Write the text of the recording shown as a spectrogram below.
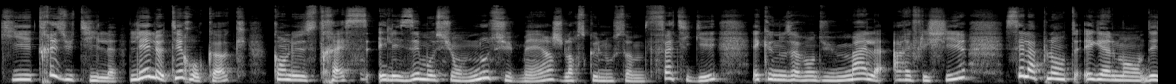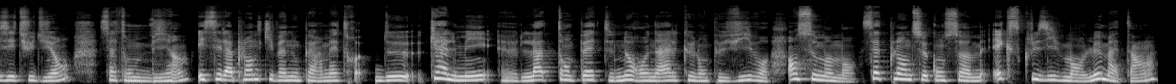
qui est très utile, l'éleutérocoque, quand le stress et les émotions nous submergent, lorsque nous sommes fatigués et que nous avons du mal à réfléchir c'est la plante également des étudiants, ça tombe bien, et c'est la plante qui va nous permettre de calmer euh, la tempête neuronale que l'on peut vivre en ce moment. Cette plante se consomme exclusivement le matin,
